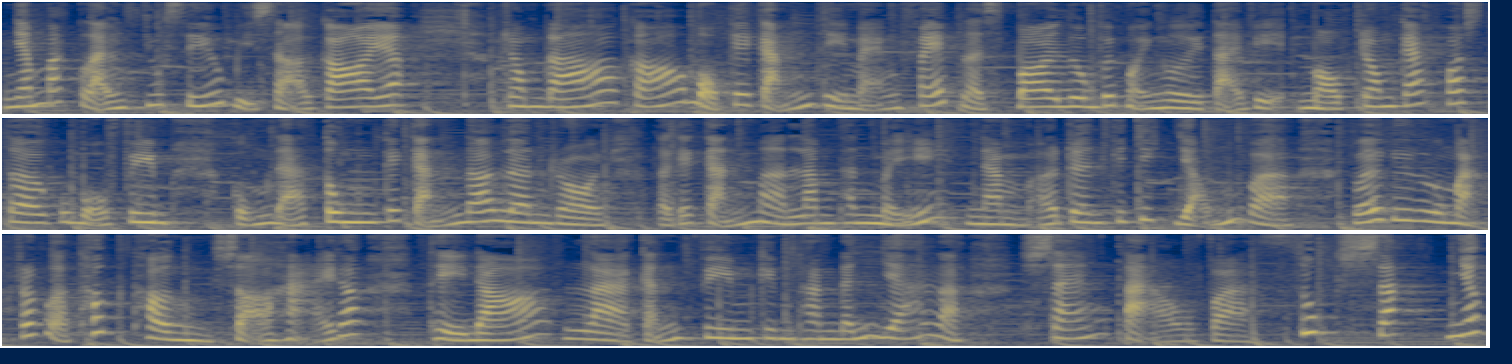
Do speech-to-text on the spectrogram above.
nhắm mắt lại một chút xíu bị sợ coi á. Trong đó có một cái cảnh thì mạng phép là spoil luôn với mọi người. Tại vì một trong các poster của bộ phim cũng đã tung cái cảnh đó lên rồi. Là cái cảnh mà lâm thanh mỹ nằm ở trên cái chiếc võng và với cái gương mặt rất là thất thần, sợ hãi đó, thì đó là cảnh phim kim thanh đánh giá là sáng tạo và xuất sắc nhất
